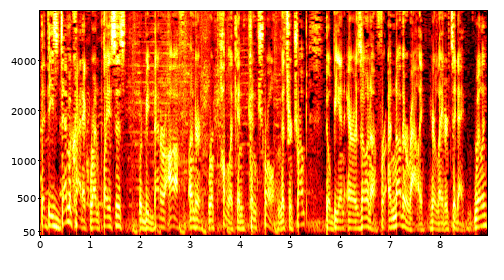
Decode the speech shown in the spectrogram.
that these Democratic run places would be better off under Republican control. Mr. Trump, he'll be in Arizona for another rally here later today. Willie?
